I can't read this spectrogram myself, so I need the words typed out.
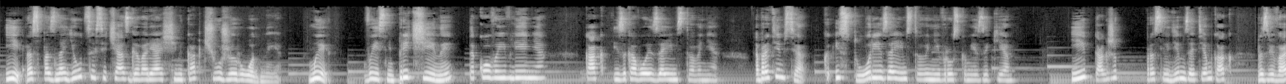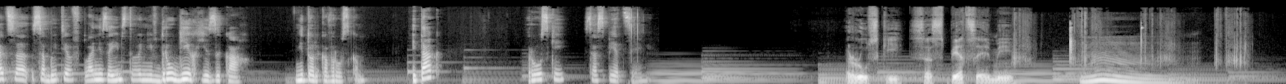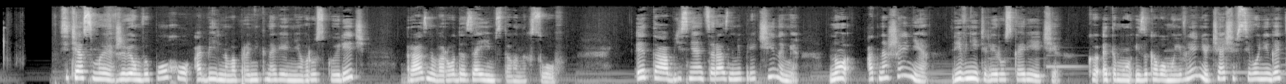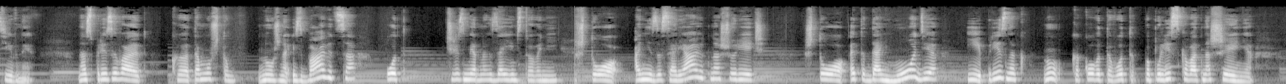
и распознаются сейчас говорящими как чужеродные. Мы выясним причины такого явления, как языковое заимствование, обратимся к истории заимствований в русском языке и также проследим за тем, как развиваются события в плане заимствований в других языках, не только в русском. Итак, русский со специями. Русский со специями. Сейчас мы живем в эпоху обильного проникновения в русскую речь разного рода заимствованных слов. Это объясняется разными причинами, но отношение ревнителей русской речи к этому языковому явлению чаще всего негативные. Нас призывают к тому, что нужно избавиться от чрезмерных заимствований, что они засоряют нашу речь, что это дань моде и признак ну, какого-то вот популистского отношения.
